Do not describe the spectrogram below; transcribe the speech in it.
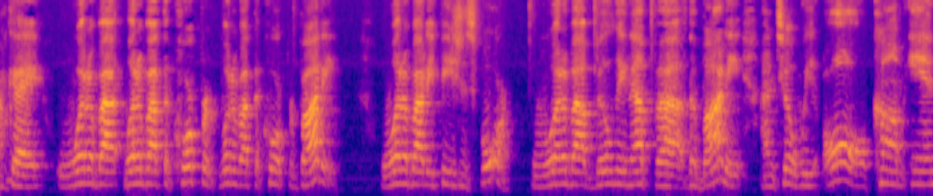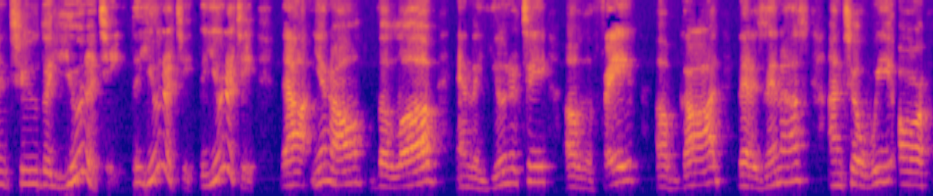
Okay, what about what about the corporate what about the corporate body? What about Ephesians 4? What about building up uh, the body until we all come into the unity, the unity, the unity? Now, you know, the love and the unity of the faith of God that is in us until we are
